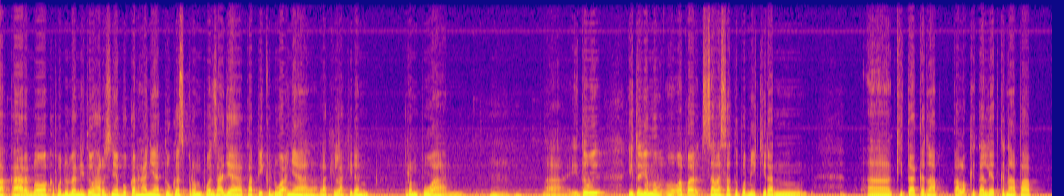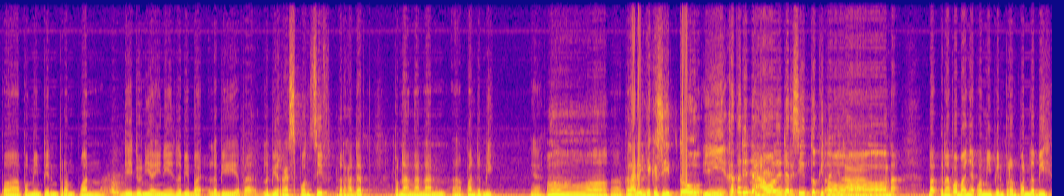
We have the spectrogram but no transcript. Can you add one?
pakar bahwa kepedulian itu harusnya bukan hanya tugas perempuan saja, tapi keduanya, laki-laki dan perempuan. Hmm. Nah, itu itu yang apa salah satu pemikiran uh, kita kenapa kalau kita lihat kenapa uh, pemimpin perempuan di dunia ini lebih lebih apa lebih responsif terhadap penanganan uh, pandemik ya. Oh, Nah, larinya ke situ. Iya, kan tadi awalnya dari situ kita Oh. bilang ba- kenapa banyak pemimpin perempuan lebih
